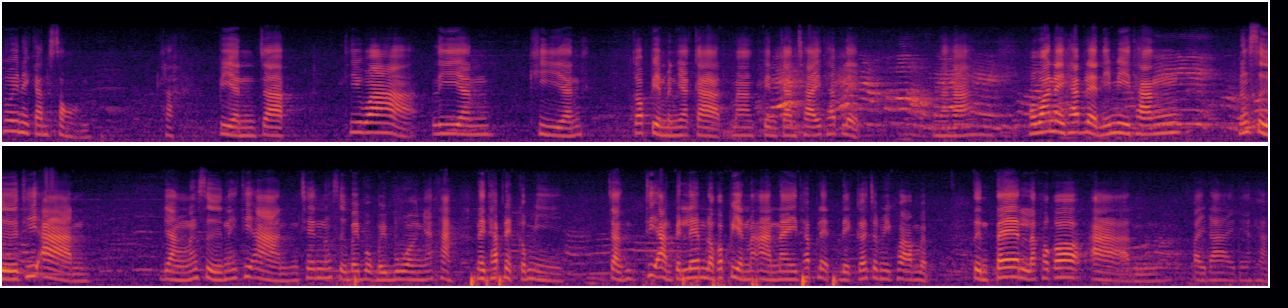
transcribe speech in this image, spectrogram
ช่วยในการสอนค่ะเปลี่ยนจากที่ว่าเรียน ขียน ก็เปลี่ยนบรรยากาศมาเป็นการใช้แท็บเล็ตนะคะ เพราะว่าในแท็บเล็ตนี้มีทั้งหนังสือที่อ่านอย่างหนังสือในที่อ่าน เช่นหนังสือใบบกใบบัวงเงี้ยค่ะในแท็บเล็ตก็มี จากที่อ่านเป็นเล่มเราก็เปลี่ยนมาอ่านในแท็บเล็ตเด็กก็จะมีความแบบตื่นเต้นแล้วเขาก็อ่านไปได้เนี่ยค่ะ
